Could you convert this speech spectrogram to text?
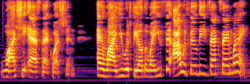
why she asked that question and why you would feel the way you feel. I would feel the exact same way.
